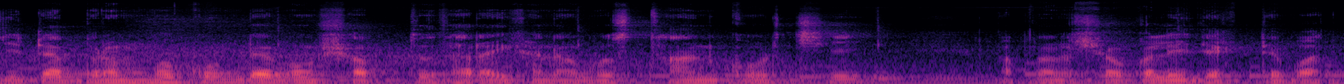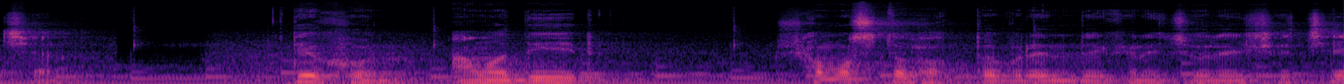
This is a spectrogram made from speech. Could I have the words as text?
যেটা ব্রহ্মকুণ্ড এবং সপ্তধারা এখানে অবস্থান করছে। আপনারা সকলেই দেখতে পাচ্ছেন। দেখুন, আমাদের সমস্ত ভক্তবৃন্দ এখানে চলে এসেছে।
